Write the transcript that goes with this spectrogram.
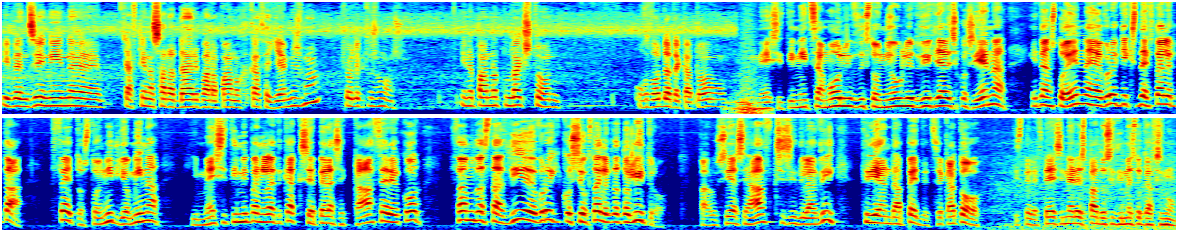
Η βενζίνη είναι και αυτή ένα σαραντάρι παραπάνω κάθε γέμισμα και ο ηλεκτρισμός. Είναι πάνω τουλάχιστον 80%. Η μέση τιμή της αμόλυβδης τον Ιούλιο του 2021 ήταν στο 1 ευρώ και 67 λεπτά. Φέτος, τον ίδιο μήνα, η μέση τιμή πανελλαδικά ξεπέρασε κάθε ρεκόρ, φτάνοντας στα 2 ευρώ και 28 λεπτά το λίτρο. Παρουσίασε αύξηση δηλαδή 35%. Τις τελευταίες ημέρες πάντως οι τιμές των καυσίμων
